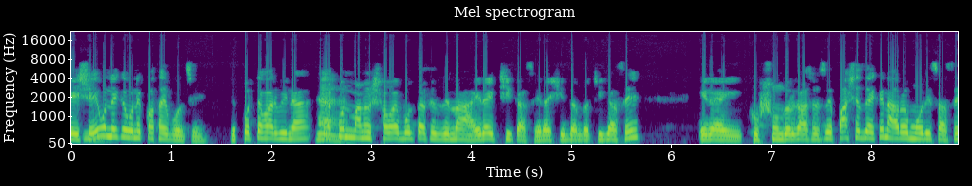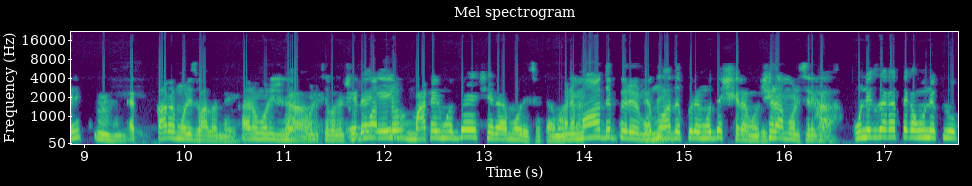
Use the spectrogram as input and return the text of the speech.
এই সেই অনেকে অনেক কথাই বলছে করতে পারবি না। হ্যাঁ, এখন মানুষ সবাই বলতেছে যে না এরাই ঠিক আছে এরাই সিদ্ধান্ত ঠিক আছে। এরাই খুব সুন্দর গাছ হয়েছে পাশে দেখেন আরও মরিচ আছে। কারও মরিচ ভালো নেই। আর মরিচ হ্যাঁ, ভালো। এটা এই মাঠের মধ্যে সেরা মরিচ এটা মানে মহাদেবপুরের মধ্যে। মহাদেবপুরের মধ্যে সেরা মরিচ। সেরা মরিচের গাছ। হ্যাঁ, অনেক জায়গা থেকে অনেক লোক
